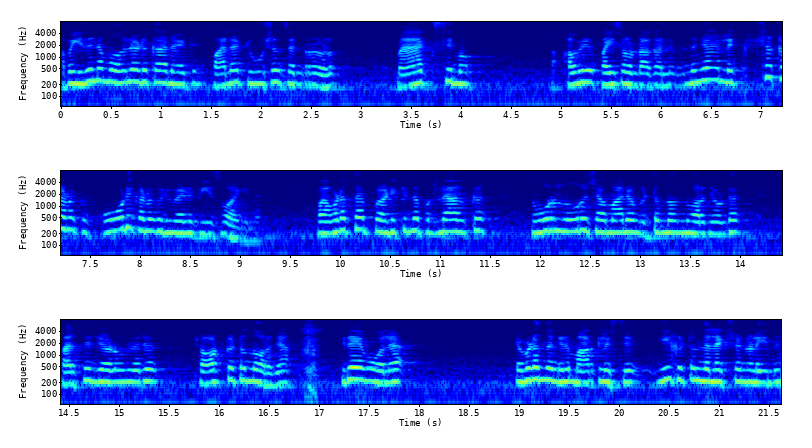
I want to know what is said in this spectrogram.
അപ്പോൾ ഇതിനെ മുതലെടുക്കാനായിട്ട് പല ട്യൂഷൻ സെന്ററുകളും മാക്സിമം അവർ പൈസ ഉണ്ടാക്കാൻ എന്ന് ഞാൻ ലക്ഷക്കണക്ക് കോടിക്കണക്ക് രൂപയാണ് ഫീസ് വാങ്ങിക്കുന്നത്. അപ്പോൾ അവിടുത്തെ പഠിക്കുന്ന പിള്ളേർക്ക് നൂറിൽ നൂറ് ശതമാനവും കിട്ടുന്നതെന്ന് പറഞ്ഞുകൊണ്ട് പരസ്യം ചെയ്യണമെങ്കിൽ ഒരു ഷോർട്ട് കട്ട് എന്ന് പറഞ്ഞാൽ ഇതേപോലെ എവിടെ നിന്നെങ്കിലും മാർക്ക് ലിസ്റ്റ് ഈ കിട്ടുന്ന ലക്ഷങ്ങളിൽ നിന്ന്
